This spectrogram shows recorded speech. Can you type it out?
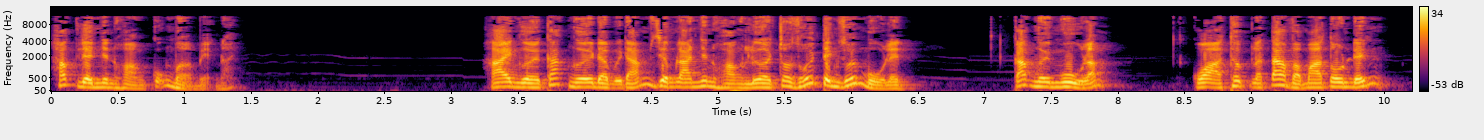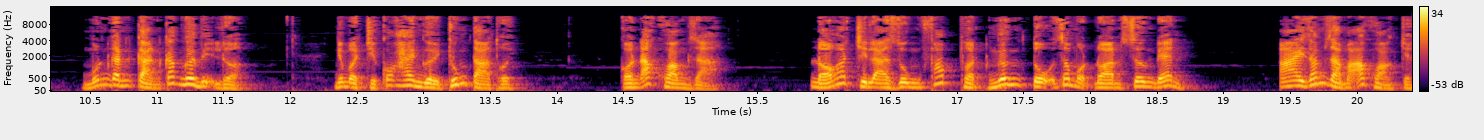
Hắc Liên Nhân Hoàng cũng mở miệng nói. Hai người các người đều bị đám Diêm Lan Nhân Hoàng lừa cho dối tinh dối mù lên. Các người ngu lắm. Quả thực là ta và Ma Tôn đến, Muốn ngăn cản các ngươi bị lừa. Nhưng mà chỉ có hai người chúng ta thôi. Còn ác hoàng giả Đó chỉ là dùng pháp thuật ngưng tụ ra một đoàn xương đen. Ai dám giả mã ác hoàng chứ?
